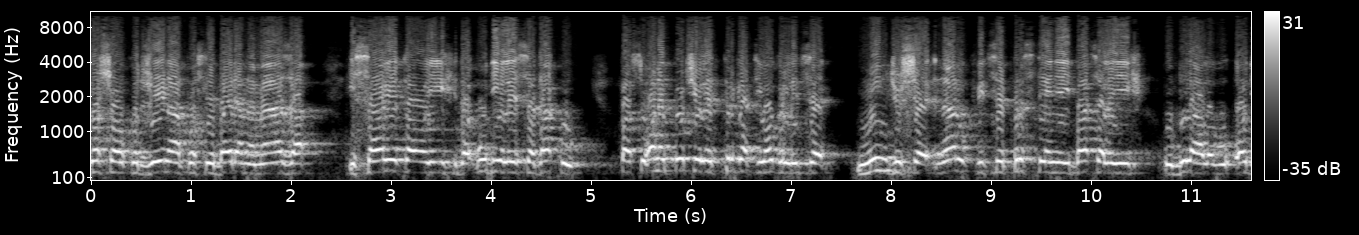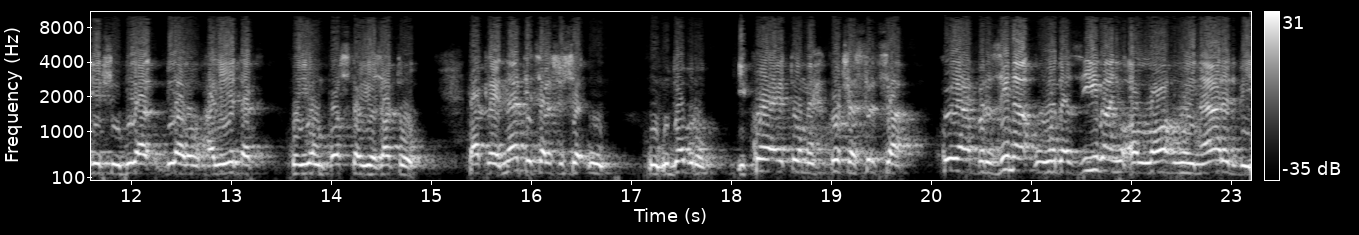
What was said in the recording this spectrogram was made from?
došao kod žena poslije Bajra namaza i savjetao ih da udjele sadaku, pa su one počele trgati ogrlice, minđuše, narukvice, prstenje i bacale ih u Bilalovu odjeću, u Bilalov haljetak koji on postavio za to. Dakle, natjecali su se u, u, u dobru i koja je to mehkoća srca koja brzina u odazivanju Allahovoj naredbi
